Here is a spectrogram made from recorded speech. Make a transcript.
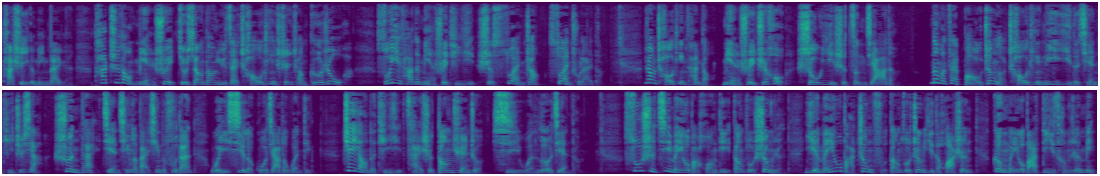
他是一个明白人，他知道免税就相当于在朝廷身上割肉啊，所以他的免税提议是算账算出来的，让朝廷看到免税之后收益是增加的。那么在保证了朝廷利益的前提之下，顺带减轻了百姓的负担，维系了国家的稳定。这样的提议才是当权者喜闻乐见的。苏轼既没有把皇帝当作圣人，也没有把政府当作正义的化身，更没有把底层人民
